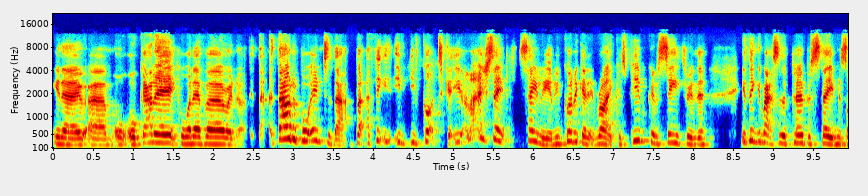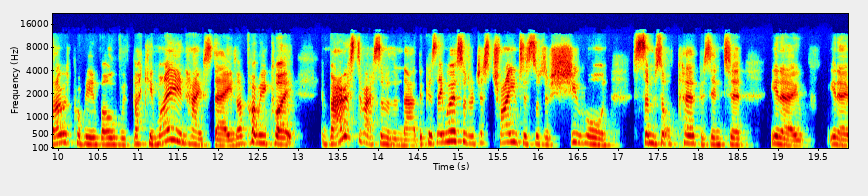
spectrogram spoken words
you know um, or organic or whatever. And that would have bought into that. But i think you've got to get like i say say liam you've got to get it right because people can see through the you think about some of the purpose statements i was probably involved with back in my in-house days. I'm probably quite embarrassed about some of them now because they were sort of just trying to sort of shoehorn some sort of purpose into you know you know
